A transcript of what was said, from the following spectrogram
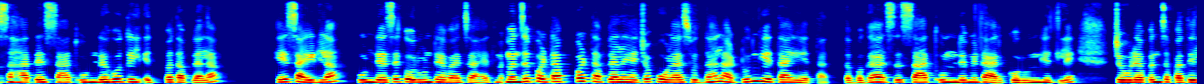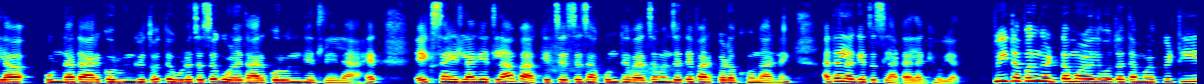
सहा ते सात उंडे होतील इतपत आपल्याला हे साईडला उंडे असे करून ठेवायचे आहेत. म्हणजे पटापट आपल्याला याच्या पोळ्या सुद्धा लाटून घेता येतात. तर बघा असं सात उंडे मी तयार करून घेतले. जेवढे आपण चपातीला उंडा तयार करून घेतो तेवढंच असं गोळे तयार करून घेतलेले आहेत. एक साईडला घेतला बाकीचे असे झाकून ठेवायचं म्हणजे ते फार कडक होणार नाही. आता लगेचच लाटायला घेऊयात. पीठ आपण घट्ट मळलं होतं त्यामुळे पिठी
